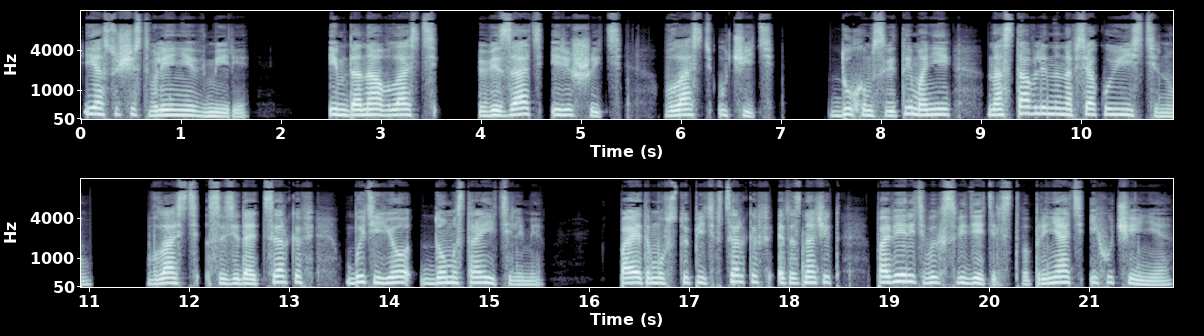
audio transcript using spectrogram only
и осуществления в мире. Им дана власть вязать и решить, власть учить. Духом Святым они наставлены на всякую истину. Власть созидать церковь, быть ее домостроителями. Поэтому вступить в церковь – это значит поверить в их свидетельство, принять их учение.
